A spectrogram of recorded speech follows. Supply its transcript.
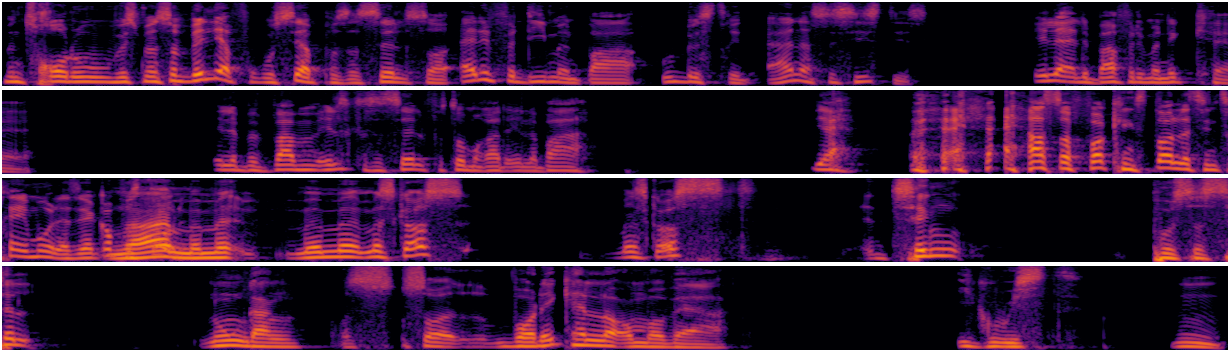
Men tror du, hvis man så vælger at fokusere på sig selv, så er det fordi, man bare ubestridt er narcissistisk? Eller er det bare fordi, man ikke kan... Eller bare man elsker sig selv, forstår mig ret, eller bare... Ja, er så fucking stolt af sine tre mål. Altså, jeg kan godt Nej, men, men, men, men man skal også man skal også tænke på sig selv nogle gange, og så, hvor det ikke handler om at være egoist. Mm.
